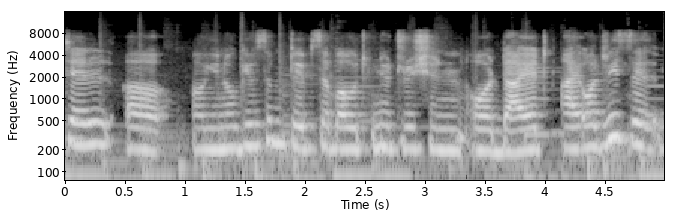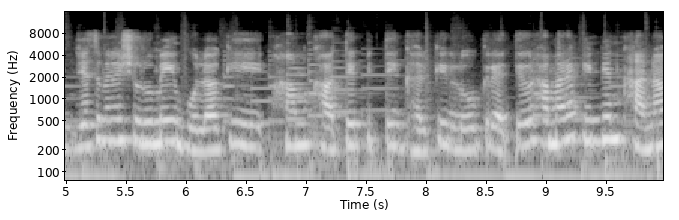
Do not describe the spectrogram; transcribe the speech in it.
tell you know give some tips about nutrition और डाइट आई ऑलरेडी जैसे मैंने शुरू में ही बोला कि हम खाते पीते घर के लोग रहते हैं और हमारा इंडियन खाना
